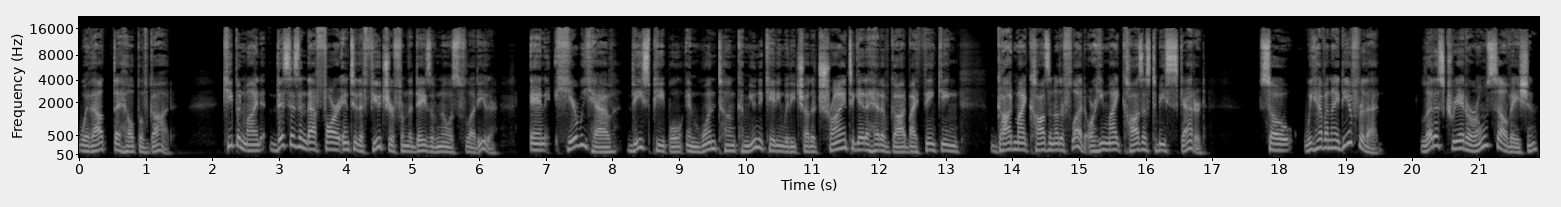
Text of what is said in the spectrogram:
without the help of God. Keep in mind, this isn't that far into the future from the days of Noah's flood either. And here we have these people in one tongue communicating with each other, trying to get ahead of God by thinking, God might cause another flood or he might cause us to be scattered. So we have an idea for that. Let us create our own salvation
